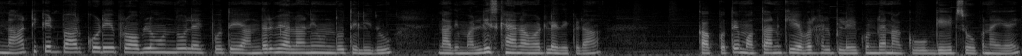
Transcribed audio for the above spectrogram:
నా టికెట్ బార్కోడే ప్రాబ్లం ఉందో లేకపోతే అందరివి అలానే ఉందో తెలీదు. నాది మళ్ళీ స్కాన్ అవ్వట్లేదు ఇక్కడ. కాకపోతే మొత్తానికి ఎవరి హెల్ప్ లేకుండా నాకు గేట్స్ ఓపెన్ అయ్యాయి.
